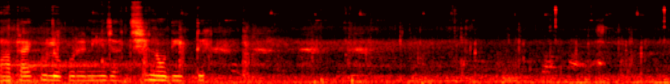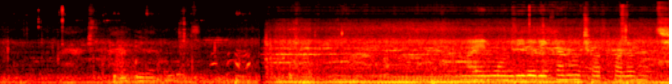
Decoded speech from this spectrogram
মাথায় কুলো করে নিয়ে যাচ্ছে নদীতে। ছট পালন হচ্ছে।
